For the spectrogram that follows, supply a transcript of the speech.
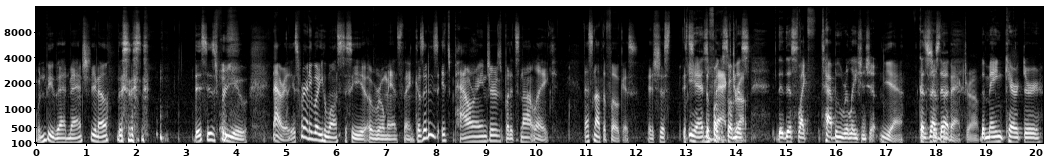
wouldn't be a bad match, you know, this is this is for you. Not really. It's for anybody who wants to see a romance thing because it is. It's Power Rangers, but it's not like that's not the focus. It's just it's yeah, it's the a focus on this this like taboo relationship Yeah, because it's the, the, the backdrop. the main character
